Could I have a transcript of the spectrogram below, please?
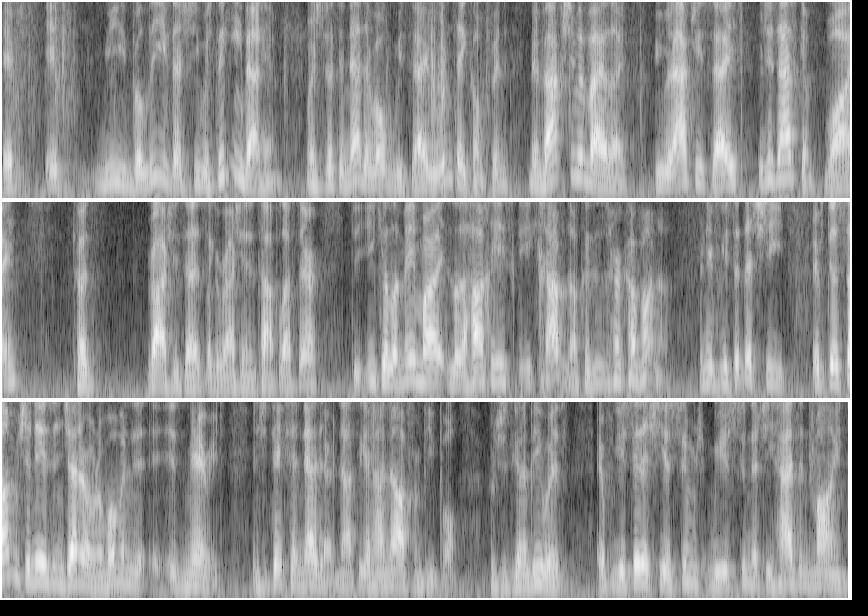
If if we believe that she was thinking about him when she took the nether, what would we say? We wouldn't say kofin. We would actually say, we just ask him. Why? Because Rashi says, like a Rashi in the top left there, the because this is her kavana. And if we said that she, if the assumption is in general, when a woman is married and she takes a nether not to get hana from people, which she's going to be with, if we say that she assumes, we assume that she has in mind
